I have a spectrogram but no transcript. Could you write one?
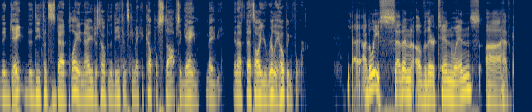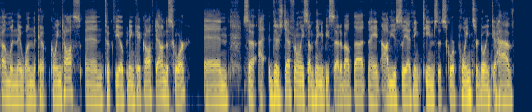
negate the defense's bad play, and now you're just hoping the defense can make a couple stops a game, maybe, and that's that's all you're really hoping for. I believe seven of their 10 wins uh, have come when they won the co- coin toss and took the opening kickoff down to score. And so I, there's definitely something to be said about that. And obviously, I think teams that score points are going to have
